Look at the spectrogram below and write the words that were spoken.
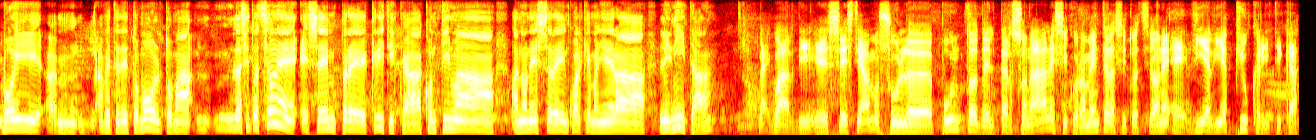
voi um, avete detto molto, ma mm, la situazione è sempre critica? Continua a non essere in qualche maniera lenita? Beh, guardi, eh, se stiamo sul punto del personale, sicuramente la situazione è via via più critica.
